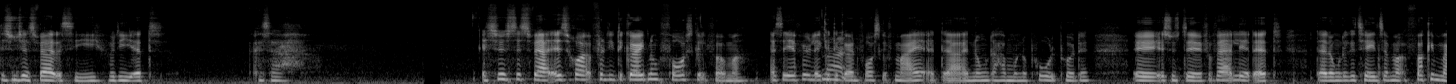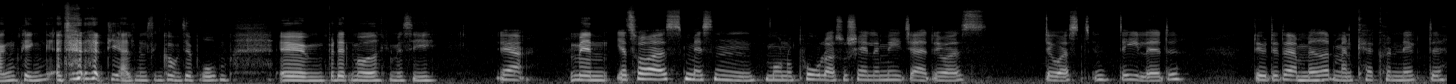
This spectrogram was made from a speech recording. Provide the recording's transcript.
Det synes jeg er svært at sige, fordi at, altså, jeg synes, det er svært. Jeg tror, fordi det gør ikke nogen forskel for mig. Altså, jeg føler ikke, Nej. at det gør en forskel for mig, at der er nogen, der har monopol på det. Øh, jeg synes, det er forfærdeligt, at der er nogen, der kan tjene så fucking mange penge, at de aldrig nogensinde kommer til at bruge dem. Øh, på den måde, kan man sige. Ja. Men jeg tror også med sådan monopoler og sociale medier, at det er jo også, det er jo også en del af det. Det er jo det der med, at man kan connecte,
